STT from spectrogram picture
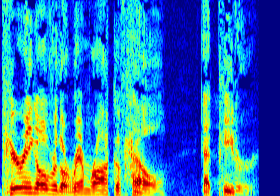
peering over the rim rock of hell at Peter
